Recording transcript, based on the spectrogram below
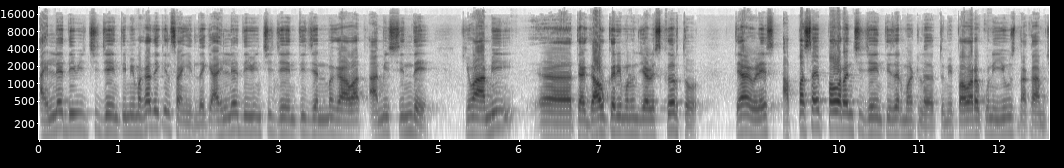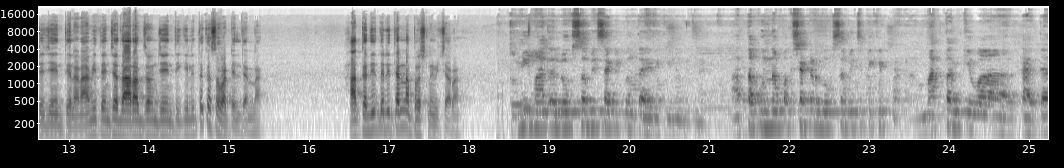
अहिल्यादेवीची जयंती मी मगा देखील सांगितलं की अहिल्यादेवींची जयंती जन्मगावात आम्ही शिंदे किंवा आम्ही त्या गावकरी म्हणून ज्यावेळेस करतो त्यावेळेस आप्पासाहेब पवारांची जयंती जर म्हटलं तुम्ही पवार कुणी येऊच नका आमच्या जयंतीला आणि आम्ही त्यांच्या दारात जाऊन जयंती केली तर कसं वाटेल त्यांना? हा कधीतरी त्यांना प्रश्न विचारा. तुम्ही मागं लोकसभेसाठी पण तयारी केली होती. आता पुन्हा पक्षाकडे लोकसभेचे तिकीट मागतात किंवा काय त्या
